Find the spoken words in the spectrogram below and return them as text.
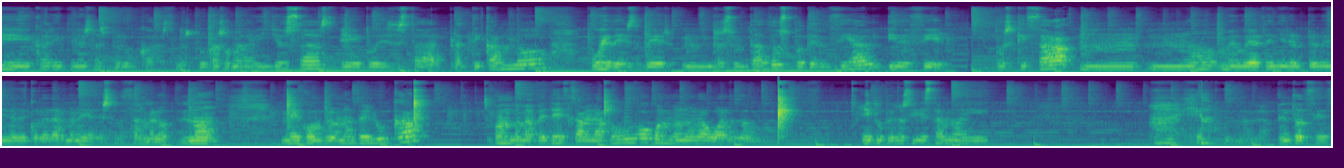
Eh, Cari, tienes las pelucas, las pelucas son maravillosas, eh, puedes estar practicando, puedes ver mm, resultados, potencial y decir, pues quizá mm, no me voy a teñir el pelo y a decolorármelo y a destrozármelo. No, me compro una peluca, cuando me apetezca me la pongo, cuando no la guardo. Y tu pelo sigue estando ahí. Ay. Entonces,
